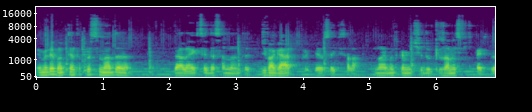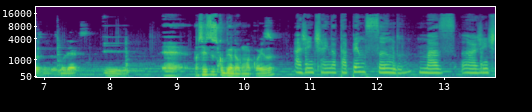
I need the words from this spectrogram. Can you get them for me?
Eu me levanto e tento aproximar da, da Alexa e da Samantha devagar, porque eu sei que, sei lá, não é muito permitido que os homens fiquem perto das, das mulheres. E. É, vocês descobriram alguma coisa? A gente ainda tá pensando, mas a gente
